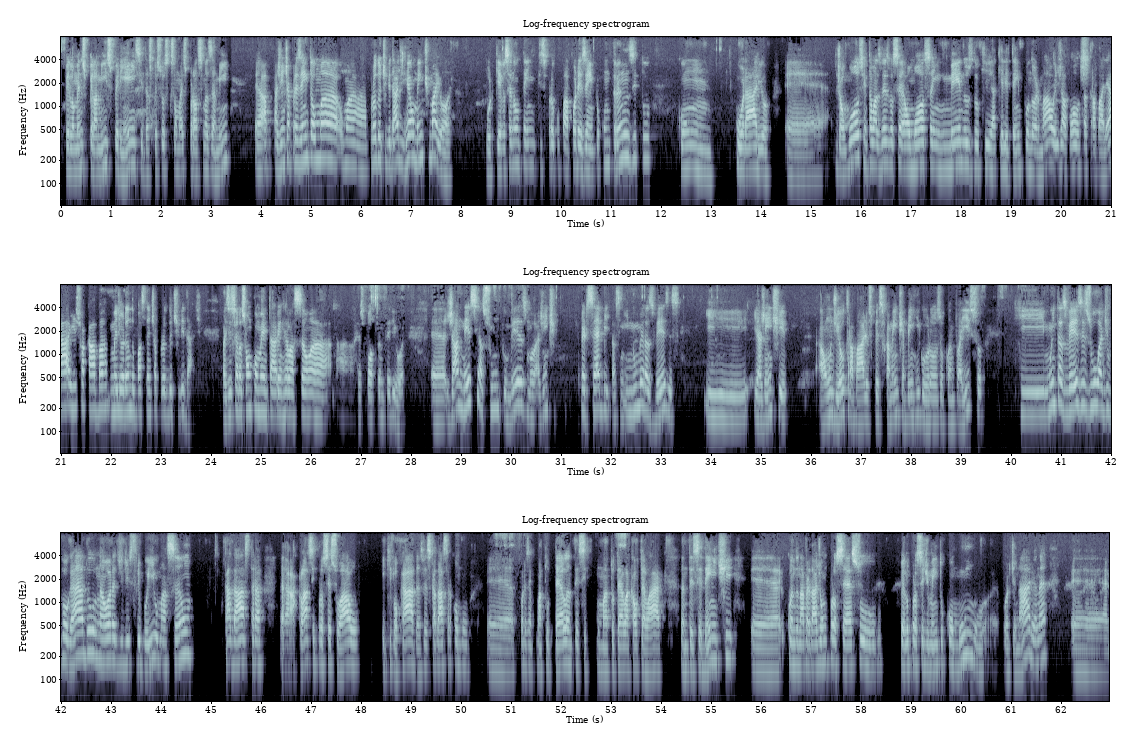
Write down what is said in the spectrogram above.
pelo menos pela minha experiência e das pessoas que são mais próximas a mim, é, a, a gente apresenta uma, uma produtividade realmente maior, porque você não tem que se preocupar, por exemplo, com trânsito, com horário é, de almoço, então às vezes você almoça em menos do que aquele tempo normal e já volta a trabalhar, e isso acaba melhorando bastante a produtividade. Mas isso era só um comentário em relação à, à resposta anterior. É, já nesse assunto mesmo, a gente percebe assim inúmeras vezes e, e a gente, aonde eu trabalho especificamente, é bem rigoroso quanto a isso, que muitas vezes o advogado, na hora de distribuir uma ação, cadastra é, a classe processual equivocada, às vezes cadastra como, é, por exemplo, uma tutela, uma tutela cautelar antecedente, é, quando na verdade é um processo pelo procedimento comum, ordinário, né? É,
